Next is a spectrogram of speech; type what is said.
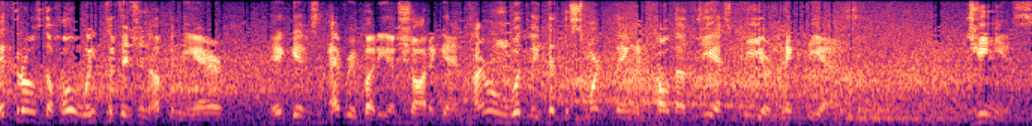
it throws the whole weight division up in the air. It gives everybody a shot again. Tyron Woodley did the smart thing and called out GSP or Nick Diaz. Genius.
